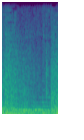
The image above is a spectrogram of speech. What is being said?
Gracias.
